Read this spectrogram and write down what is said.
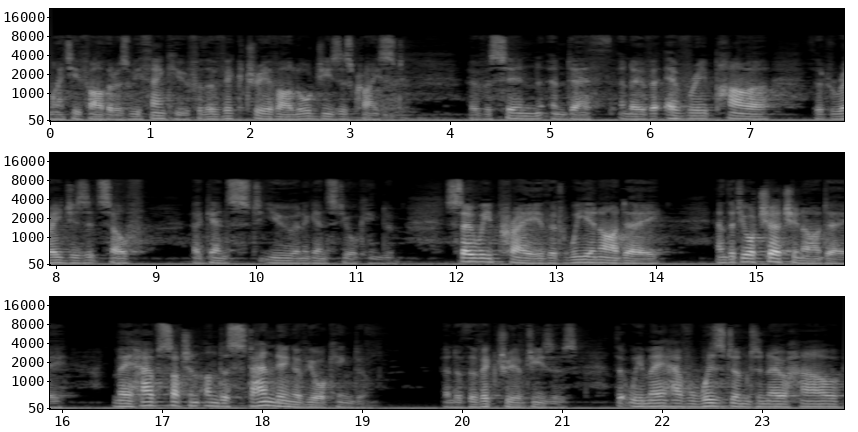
Almighty Father, as we thank you for the victory of our Lord Jesus Christ over sin and death and over every power that rages itself against you and against your kingdom. So we pray that we in our day and that your church in our day may have such an understanding of your kingdom and of the victory of Jesus that we may have wisdom to know how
